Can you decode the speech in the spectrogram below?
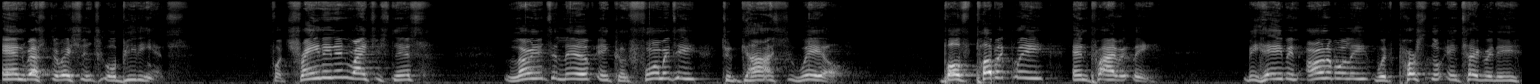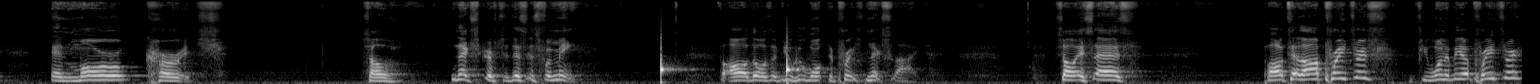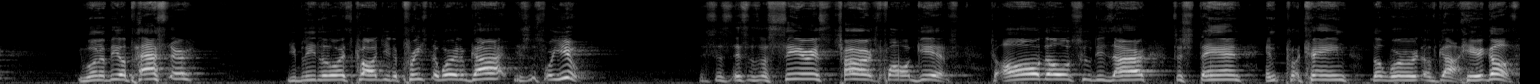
and restoration to obedience. For training in righteousness, learning to live in conformity to God's will, both publicly and privately, behaving honorably with personal integrity and moral courage. So Next scripture, this is for me. For all those of you who want to preach. Next slide. So it says, Paul tell all preachers, if you want to be a preacher, you want to be a pastor, you believe the Lord's called you to preach the word of God, this is for you. This is, this is a serious charge Paul gives to all those who desire to stand and proclaim the word of God. Here it goes.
